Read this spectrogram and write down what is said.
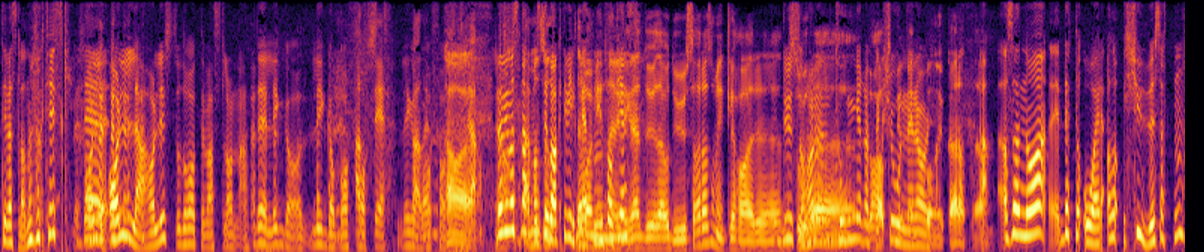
til Vestlandet, faktisk. Alle, alle, har lyst til å dra til Vestlandet. Det ligger, ligger bare fast. Ligger bare fast. Ja, ja. Men vi må snakke oss tilbake til virkeligheten, folkens. Du, det er jo du, Sara, som egentlig har den du store Du som har den tunge refleksjonen i dag altså nå, dette året, altså 2017,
